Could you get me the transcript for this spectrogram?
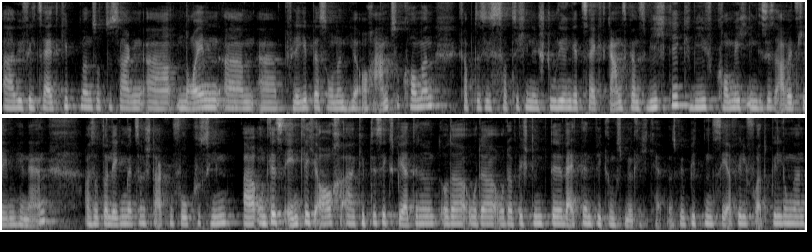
äh, wie viel Zeit gibt man sozusagen äh, neuen ähm, äh, Pflegepersonen hier auch anzukommen. Ich glaube, das ist, hat sich in den Studien gezeigt, ganz, ganz wichtig, wie komme ich in dieses Arbeitsleben hinein. Also da legen wir jetzt einen starken Fokus hin. Äh, und letztendlich auch gibt es Expertinnen oder, oder, oder bestimmte Weiterentwicklungsmöglichkeiten. Also wir bieten sehr viel Fortbildungen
